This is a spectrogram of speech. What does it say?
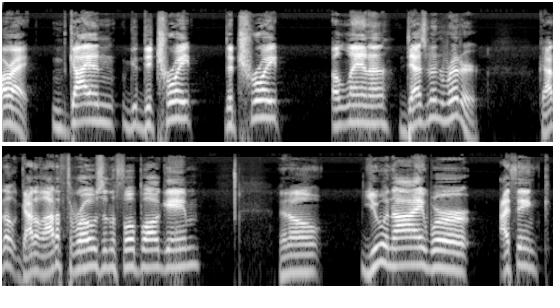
All right, guy in Detroit, Detroit, Atlanta, Desmond Ridder got a, got a lot of throws in the football game. You know, you and I were, I think,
